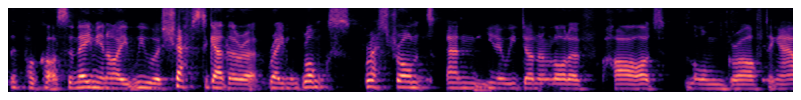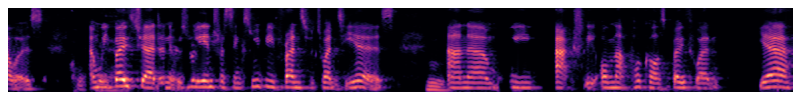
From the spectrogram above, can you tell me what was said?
the podcast, and Amy and I, we were chefs together at Raymond Blanc's restaurant, and mm. you know we'd done a lot of hard, long grafting hours, and we both shared, and it was really interesting because we've been friends for twenty years, mm. and um, we actually on that podcast both went, yeah,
